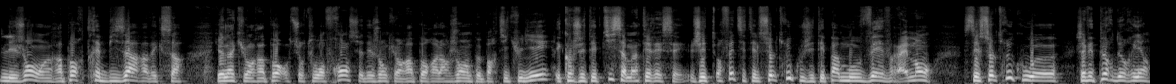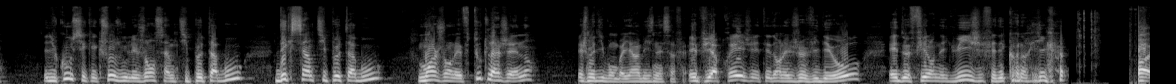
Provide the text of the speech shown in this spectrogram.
les gens ont un rapport très bizarre avec ça. Il y en a qui ont un rapport, surtout en France, il y a des gens qui ont un rapport à l'argent un peu particulier. Et quand j'étais petit, ça m'intéressait. En fait, c'était le seul truc où j'étais pas mauvais vraiment. C'était le seul truc où euh, j'avais peur de rien. Et du coup, c'est quelque chose où les gens, c'est un petit peu tabou. Dès que c'est un petit peu tabou, moi, j'enlève toute la gêne. Et je me dis, bon, bah, il y a un business à faire. Et puis après, j'ai été dans les jeux vidéo. Et de fil en aiguille, j'ai fait des conneries. Ah,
